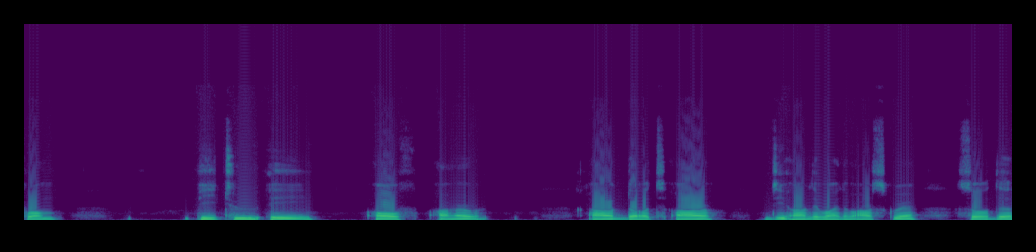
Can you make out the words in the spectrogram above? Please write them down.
from b to a of r r dot r dr divided by r square. So the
